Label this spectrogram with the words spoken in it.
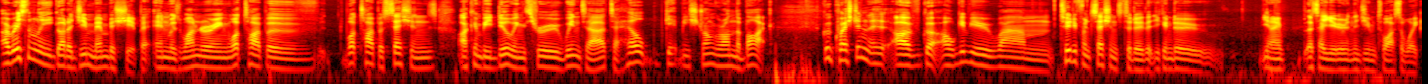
I recently got a gym membership and was wondering what type of what type of sessions I can be doing through winter to help get me stronger on the bike. Good question. Uh, I've got. I'll give you um, two different sessions to do that you can do. You know, let's say you're in the gym twice a week,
